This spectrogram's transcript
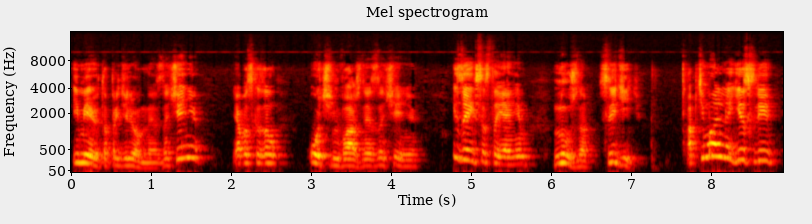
имеют определенное значение. Я бы сказал, очень важное значение. И за их состоянием нужно следить. Оптимально, если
